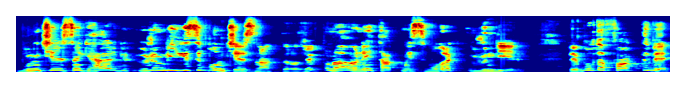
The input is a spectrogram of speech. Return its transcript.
bunun içerisindeki her bir ürün bilgisi bunun içerisine aktarılacak. Buna örneğin takma isim olarak ürün diyelim. Ve burada farklı bir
